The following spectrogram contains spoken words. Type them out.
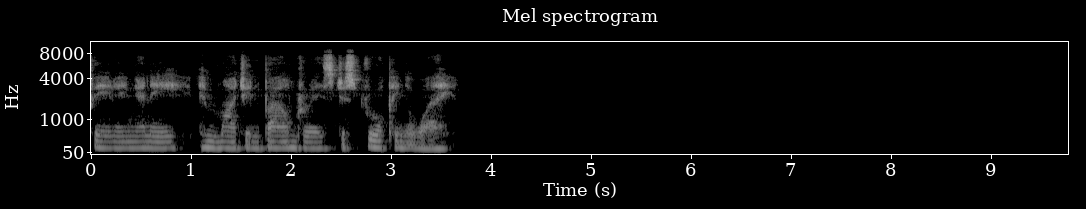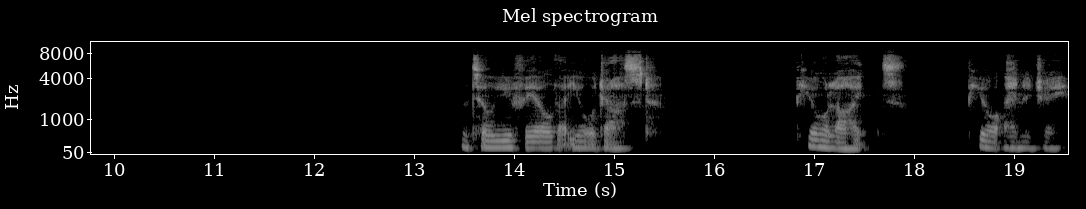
feeling any imagined boundaries just dropping away. until you feel that you're just pure light, pure energy,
